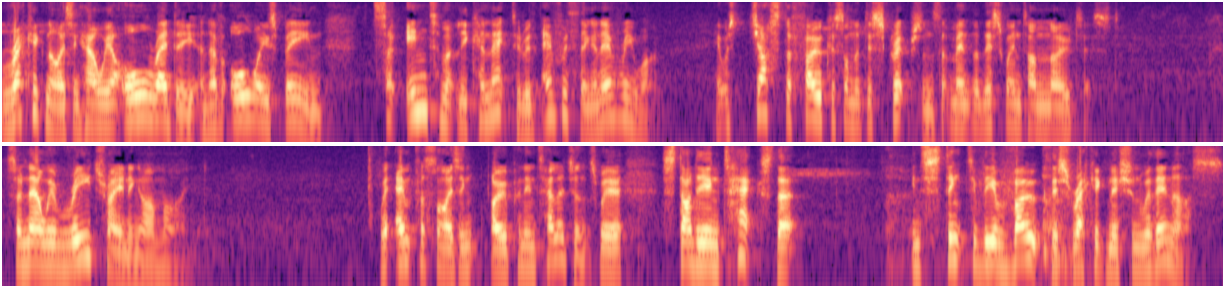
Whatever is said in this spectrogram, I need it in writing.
recognizing how we are already and have always been so intimately connected with everything and everyone. It was just the focus on the descriptions that meant that this went unnoticed. So now we're retraining our mind. We're emphasizing open intelligence. We're studying texts that instinctively evoke this recognition within us.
